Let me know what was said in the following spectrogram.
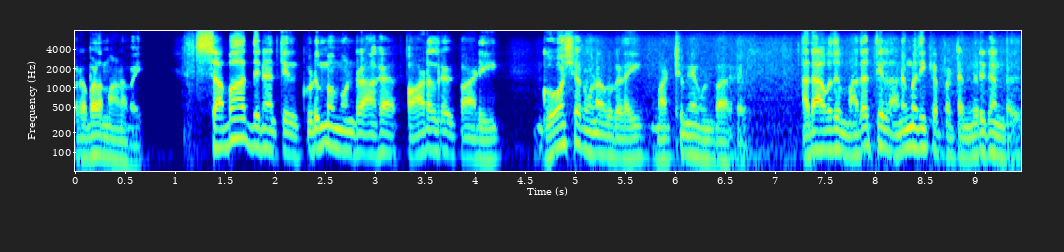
பிரபலமானவை. சபா தினத்தில் குடும்பம் ஒன்றாக பாடல்கள் பாடி கோஷர் உணவுகளை மட்டுமே உண்பார்கள். அதாவது மதத்தில் அனுமதிக்கப்பட்ட மிருகங்கள்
